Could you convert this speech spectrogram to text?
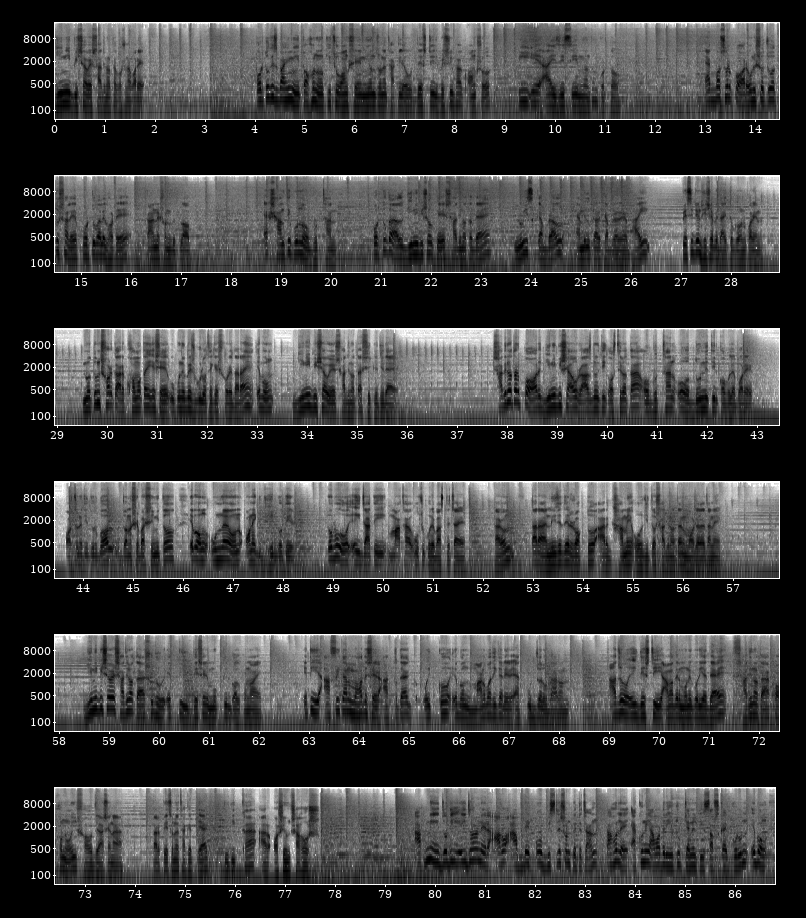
গিনি বিসাবের স্বাধীনতা ঘোষণা করে। পর্তুগিজ বাহিনী তখনও কিছু অংশে নিয়ন্ত্রণে থাকলেও দেশটির বেশিরভাগ অংশ পিএআইজিসি নিয়ন্ত্রণ করত। এক বছর পর উনিশশো চুয়াত্তর সালে পর্তুগালে ঘটে কার্নেশন বিপ্লব। এক শান্তিপূর্ণ অভ্যুত্থান। পর্তুগাল গিনি বিশাওকে স্বাধীনতা দেয় লুইস ক্যাব্রাল, অ্যামিলকার ক্যাব্রালের ভাই, প্রেসিডেন্ট হিসেবে দায়িত্ব গ্রহণ করেন। নতুন সরকার ক্ষমতায় এসে উপনিবেশগুলো থেকে সরে দাঁড়ায় এবং গিনি বিসাওয়ের স্বাধীনতার স্বীকৃতি দেয়। স্বাধীনতার পর গিনি বিসাও রাজনৈতিক অস্থিরতা, অভ্যুত্থান ও দুর্নীতির কবলে পড়ে। অর্থনীতি দুর্বল, জনসেবা সীমিত এবং উন্নয়ন অনেক ধীর গতির। তবুও এই জাতি মাথা উঁচু করে বাঁচতে চায়, কারণ তারা নিজেদের রক্ত আর ঘামে অর্জিত স্বাধীনতার মর্যাদা জানে। গিনি বিষয়ের স্বাধীনতা শুধু একটি দেশের মুক্তির গল্প নয়, এটি আফ্রিকান মহাদেশের আত্মত্যাগ, ঐক্য এবং মানবাধিকারের এক উজ্জ্বল উদাহরণ। আজও এই দেশটি আমাদের মনে করিয়ে দেয়, স্বাধীনতা কখনোই সহজে আসে না। তার পেছনে থাকে ত্যাগ, তিতিক্ষা আর অসীম সাহস। আপনি যদি এই ধরনের আরও আপডেট ও বিশ্লেষণ পেতে চান, তাহলে এখনই আমাদের ইউটিউব চ্যানেলটি সাবস্ক্রাইব করুন এবং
